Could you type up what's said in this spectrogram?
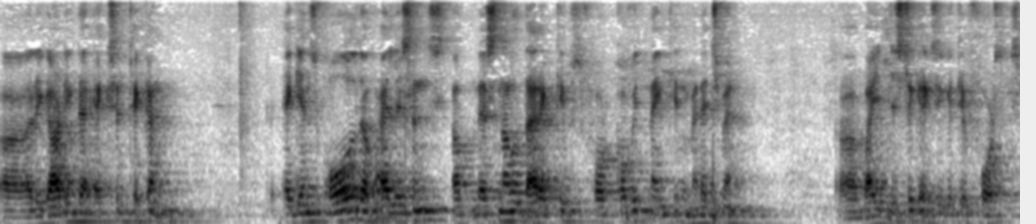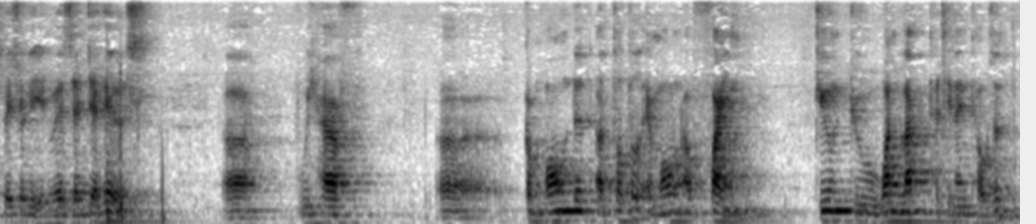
uh, regarding the action taken against all the violations of national directives for COVID-19 management uh, by district executive force, especially in West Jaintia Hills, uh, we have uh, compounded a total amount of fine tuned to one lakh thirty-nine thousand.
